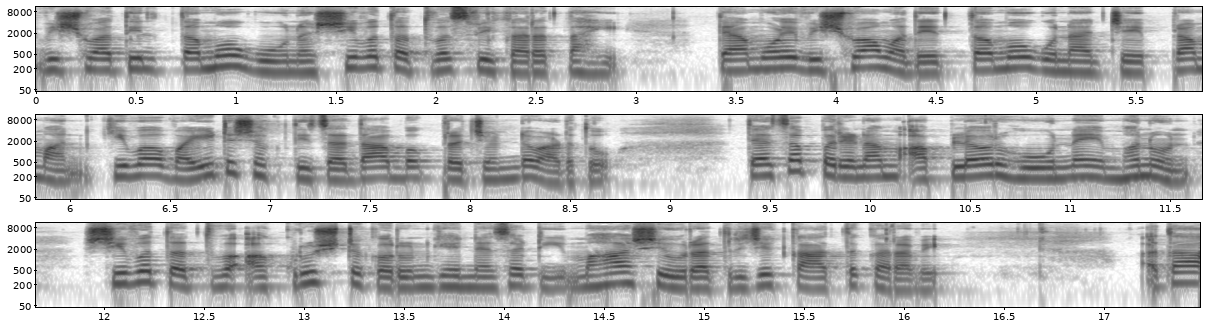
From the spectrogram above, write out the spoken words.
विश्वातील तमोगुण शिवतत्व स्वीकारत नाही. त्यामुळे विश्वामध्ये तमोगुणाचे प्रमाण किंवा वाईट शक्तीचा दाब प्रचंड वाढतो. त्याचा परिणाम आपल्यावर होऊ नये म्हणून शिवतत्व आकृष्ट करून घेण्यासाठी महाशिवरात्रीचे कात करावे. आता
